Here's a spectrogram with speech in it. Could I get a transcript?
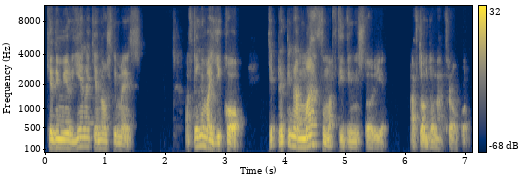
και δημιουργεί ένα κενό στη μέση. Αυτό είναι μαγικό και πρέπει να μάθουμε αυτή την ιστορία αυτών των ανθρώπων.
